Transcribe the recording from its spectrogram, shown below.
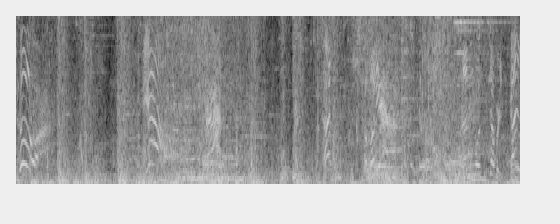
투어. 야! 샷! 샷! 쳐버려! 난 못 잡을 걸.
